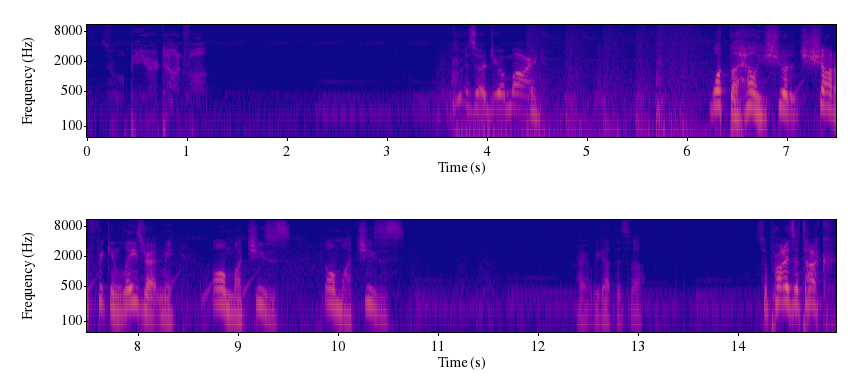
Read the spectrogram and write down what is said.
This will be your downfall. Wizard, you're mine. What the hell? He should have shot a freaking laser at me. Oh my Jesus. Oh my Jesus. Alright, we got this though. Surprise attack!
